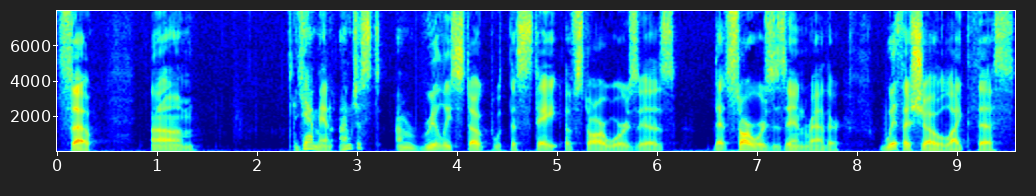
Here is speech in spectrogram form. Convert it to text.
So, um, yeah, man, I'm just, I'm really stoked with the state of Star Wars is that Star Wars is in rather with a show like this,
